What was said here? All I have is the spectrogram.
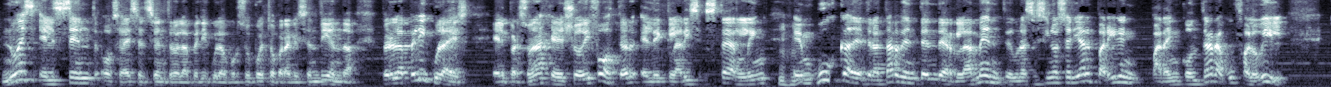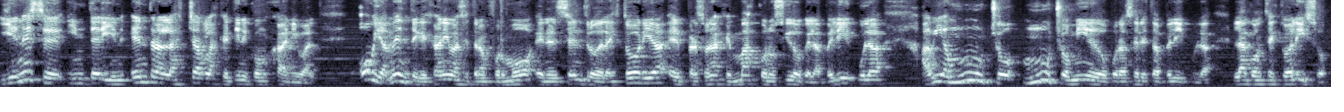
No es el centro, o sea, es el centro de la película, por supuesto, para que se entienda. Pero la película es el personaje de Jodie Foster, el de Clarice Sterling, uh -huh. en busca de tratar de entender la mente de un asesino serial para ir en, para encontrar a Buffalo Bill. Y en ese interín entran las charlas que tiene con Hannibal. Obviamente que Hannibal se transformó en el centro de la historia, el personaje más conocido que la película. Había mucho, mucho miedo por hacer esta película. La contextualizo.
